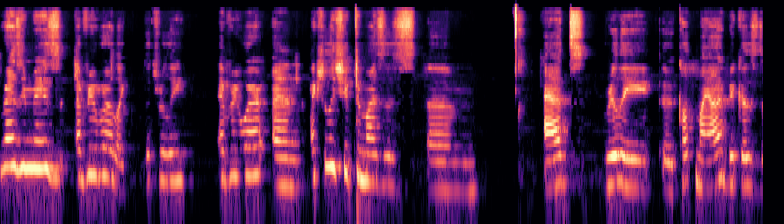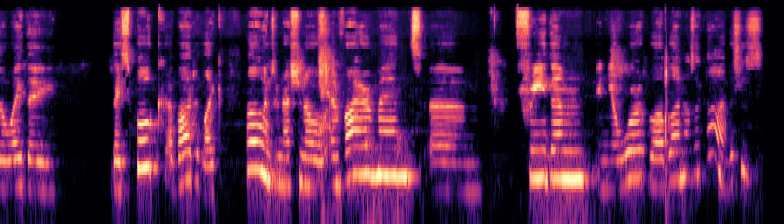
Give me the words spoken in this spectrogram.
resumes everywhere, like literally everywhere. And actually, Shiptimize's um, ads really uh, caught my eye because the way they they spoke about it, like oh, international environment, um, freedom in your work, blah blah. And I was like, oh, this is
